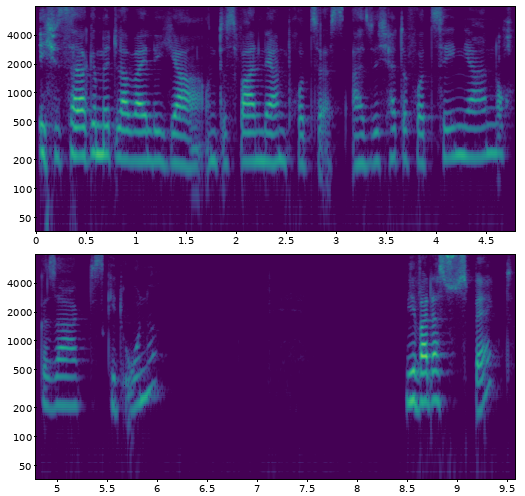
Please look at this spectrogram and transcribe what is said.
Ich sage mittlerweile ja und das war ein Lernprozess. Also ich hatte vor zehn Jahren noch gesagt, es geht ohne. Mir war das suspekt.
